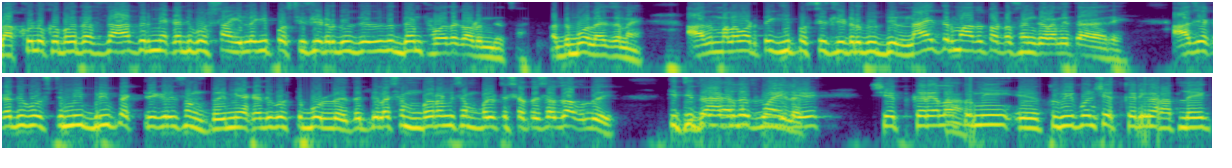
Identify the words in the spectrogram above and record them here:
लाखो लोक बघत असतात. आज जर मी एखादी गोष्ट सांगितलं की पस्तीस लिटर दूध देतो तर दम ठेवायचा काढून द्यायचा. आता बोलायचं नाही. आज मला वाटतं की पस्तीस लिटर दूध दिलं. नाही तर माझा तोटा करायला मी तयार आहे. आज एखादी गोष्ट मी ब्री प्रॅक्टिकली सांगतोय मी एखादी गोष्ट बोललोय तर तिला शंभर आणि शंभर तशा तशा जागलोय. किती जागलंच पाहिजे. शेतकऱ्याला तुम्ही तुम्ही पण शेतकरी घरातलं एक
